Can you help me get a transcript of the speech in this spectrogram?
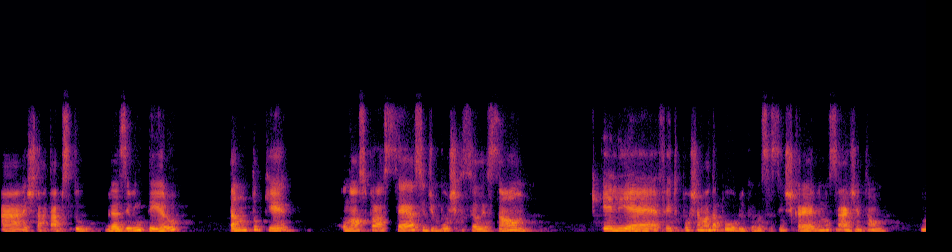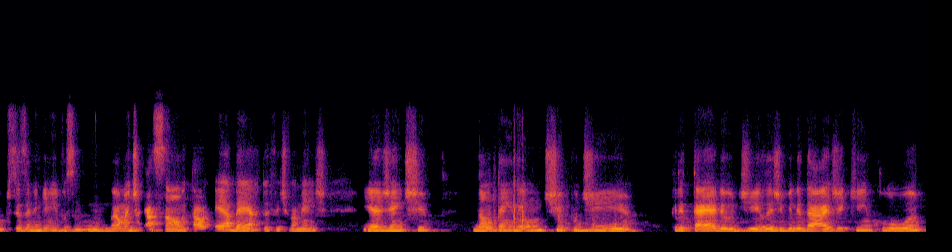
a startups do Brasil inteiro, tanto que o nosso processo de busca e seleção ele é feito por chamada pública. Você se inscreve no site, então não precisa ninguém, você não é uma indicação e tal, é aberto efetivamente e a gente não tem nenhum tipo de critério de elegibilidade que inclua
